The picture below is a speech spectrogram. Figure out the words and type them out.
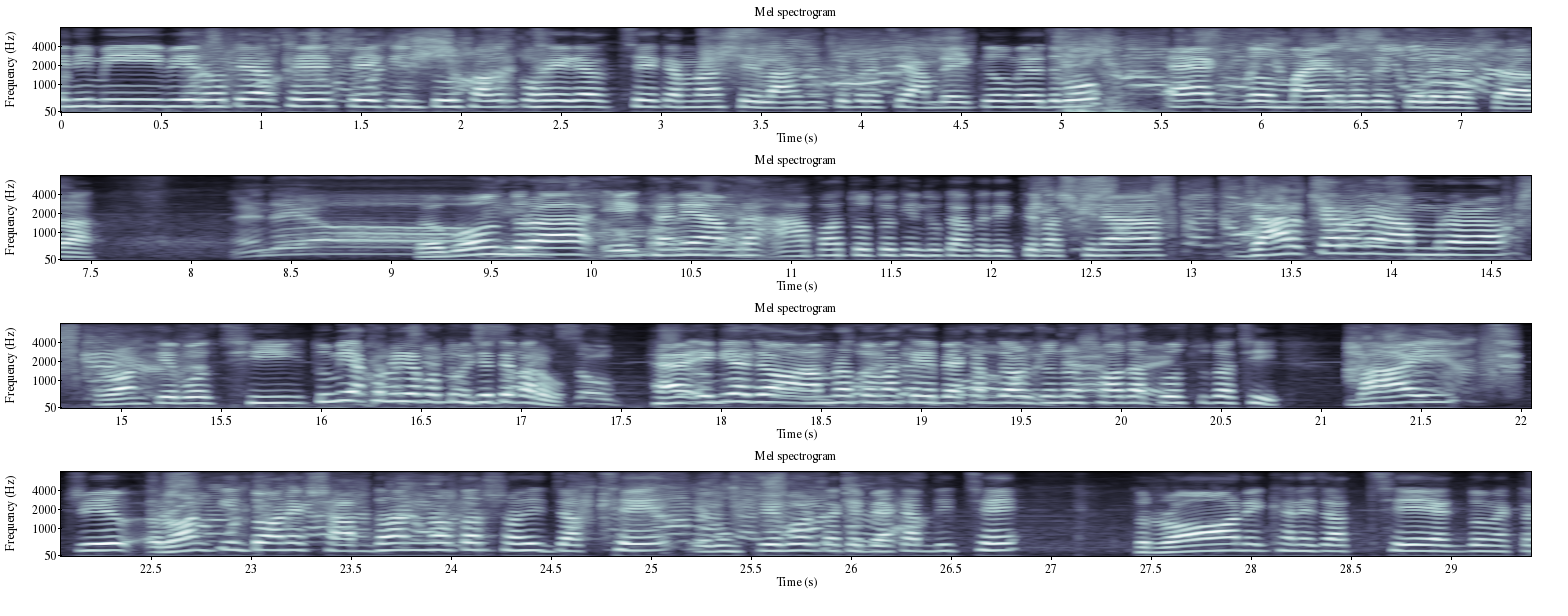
এনিমি বের হতে আছে। সে কিন্তু সতর্ক হয়ে যাচ্ছে কেননা সে লাশ দেখতে পেরেছে। আমরা একেও মেরে দেবো। একদম মায়ের ভোগে চলে যাচ্ছে সারা। তো বন্ধুরা, এখানে আমরা আপাতত কিন্তু কাউকে দেখতে পাচ্ছি না। যার কারণে আমরা রনকে বলছি, তুমি এখন নিরাপদ, তুমি যেতে পারো। হ্যাঁ এগিয়ে যাও, আমরা তোমাকে ব্যাকআপ দেওয়ার জন্য সদা প্রস্তুত আছি। ভাই রন কিন্তু অনেক সাবধানতার সহিত যাচ্ছে এবং ট্রেভর তাকে ব্যাকআপ দিচ্ছে। তো রন এখানে যাচ্ছে একদম একটা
